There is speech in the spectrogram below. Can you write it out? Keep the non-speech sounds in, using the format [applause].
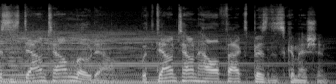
This is Downtown Lowdown with Downtown Halifax Business Commission.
